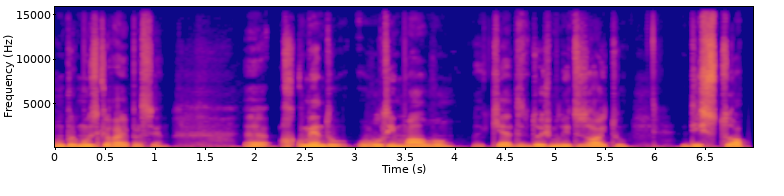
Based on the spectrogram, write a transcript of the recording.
Um por música vai aparecendo. Uh, recomendo o último álbum, que é de 2018, Distop...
